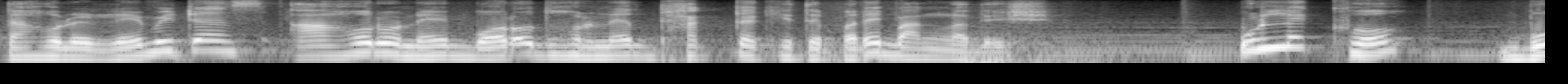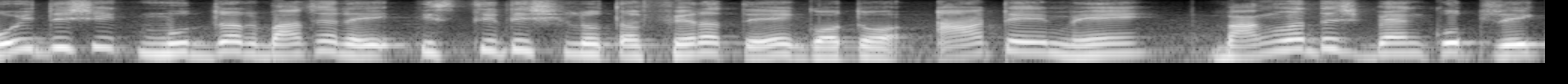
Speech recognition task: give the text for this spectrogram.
তাহলে রেমিট্যান্স আহরণে বড় ধরনের ধাক্কা খেতে পারে বাংলাদেশ। উল্লেখ্য, বৈদেশিক মুদ্রার বাজারে স্থিতিশীলতা ফেরাতে গত আটে মে বাংলাদেশ ব্যাংক কর্তৃক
